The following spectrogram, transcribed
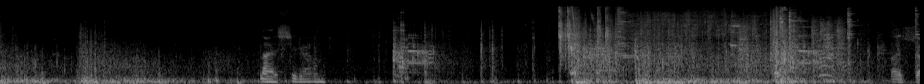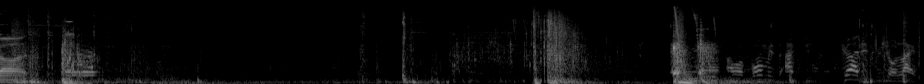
Nice, you got him. Nice shot. Our bomb is active. Guard it with your life.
